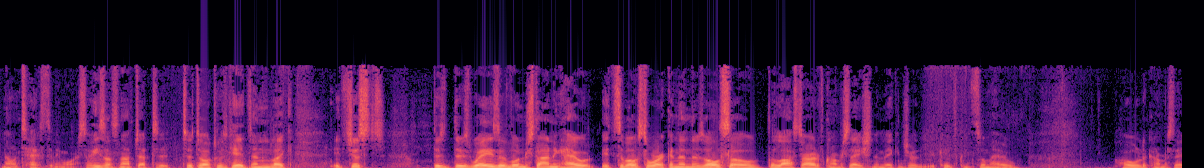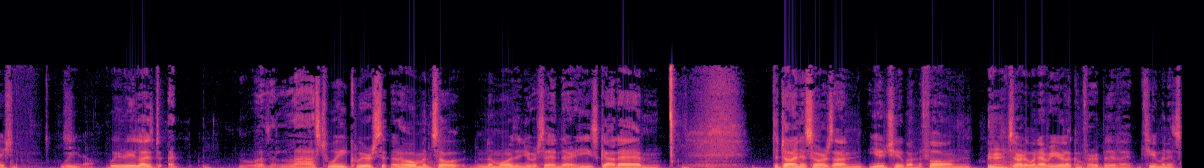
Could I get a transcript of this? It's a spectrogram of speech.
no one texts anymore." So he's on Snapchat to, to talk to his kids, and like it's just. There's, there's ways of understanding how it's supposed to work, and then there's also the lost art of conversation and making sure that your kids can somehow hold a conversation. We you know. we realised uh, was it last week we were sitting at home and so no more than you were saying there he's got um, the dinosaurs on YouTube on the phone sort of whenever you're looking for a bit of a few minutes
